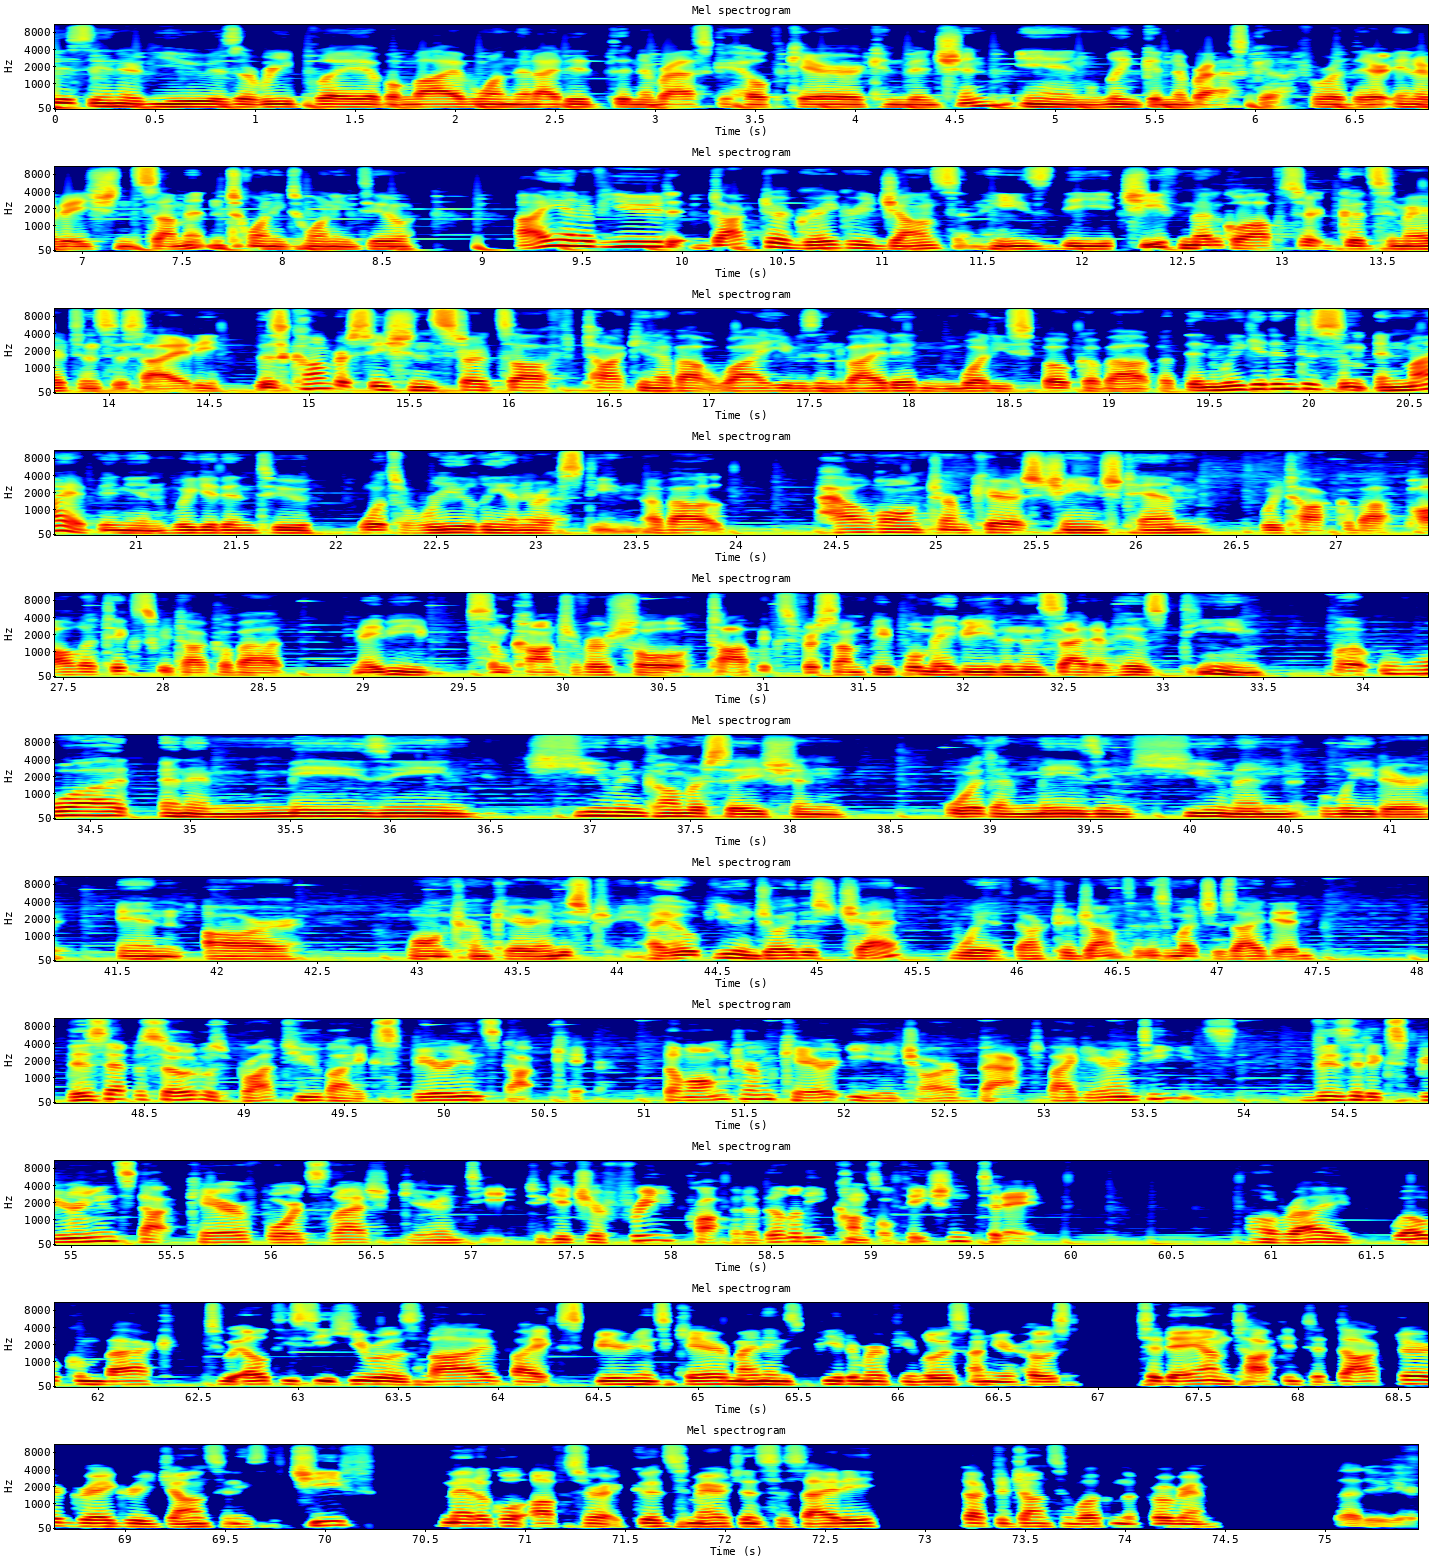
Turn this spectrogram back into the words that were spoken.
This interview is a replay of a live one that I did at the Nebraska Healthcare Convention in Lincoln, Nebraska for their Innovation Summit in 2022. I interviewed Dr. Gregory Johnson. He's the Chief Medical Officer at Good Samaritan Society. This conversation starts off talking about why he was invited and what he spoke about, but then we get into some, in my opinion, we get into what's really interesting about how long term care has changed him. We talk about politics, we talk about maybe some controversial topics for some people, maybe even inside of his team. But what an amazing human conversation with an amazing human leader in our long term care industry. I hope you enjoy this chat with Dr. Johnson as much as I did. This episode was brought to you by Experience.care, the long term care EHR backed by guarantees. Visit experience.care forward slash guarantee to get your free profitability consultation today. All right, welcome back to LTC Heroes Live by Experience Care. My name is Peter Murphy Lewis. I'm your host. Today I'm talking to Dr. Gregory Johnson. He's the Chief Medical Officer at Good Samaritan Society. Dr. Johnson, welcome to the program. Glad to be here.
